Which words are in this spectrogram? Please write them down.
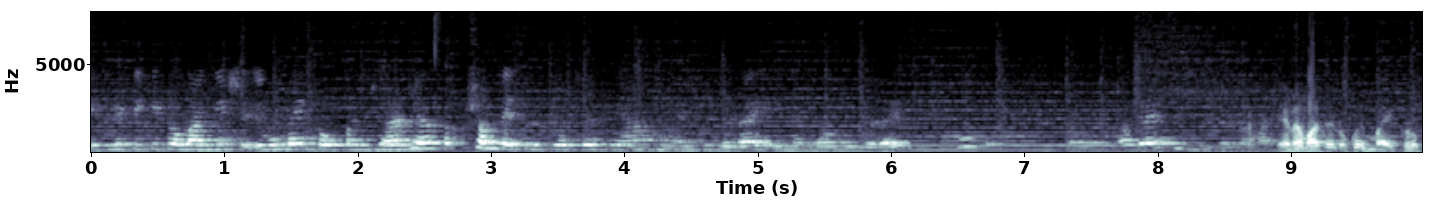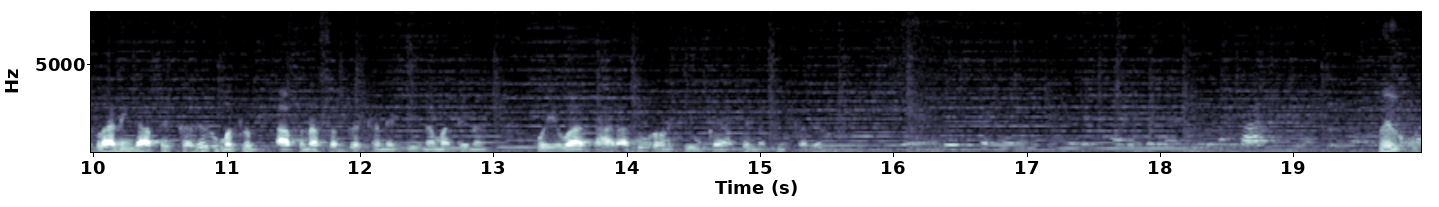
એટલી ટિકિટો માંગીશ એવું નહીં કહું પણ જ્યાં જ્યાં સક્ષમ નેતૃત્વ છે ત્યાં હું એમની લડાઈ એ મહિલાઓની લડાઈ એના માટેનું કોઈ માઇક્રો પ્લાનિંગ આપે કરેલું? મતલબ આપના સંગઠને કે એના માટેના કોઈ એવા ધારા ધોરણ કે એવું કંઈ આપે નક્કી કરેલું? બિલકુલ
